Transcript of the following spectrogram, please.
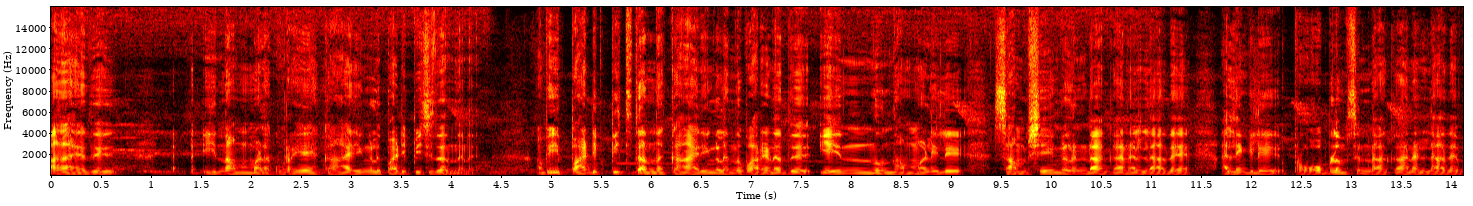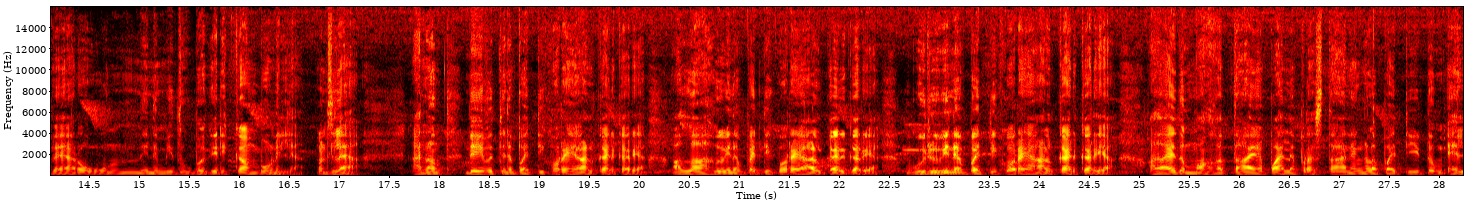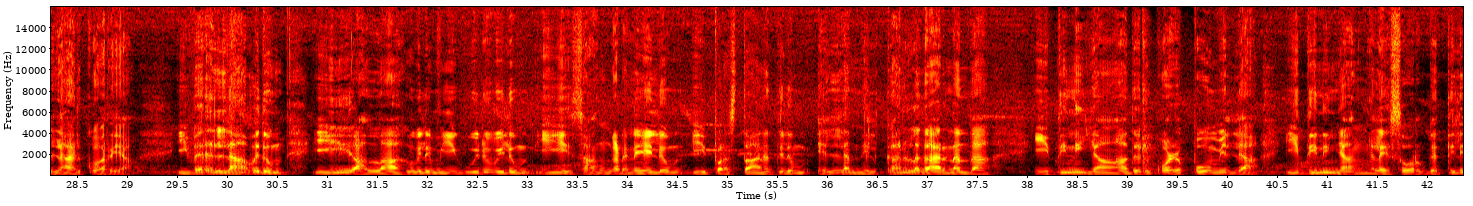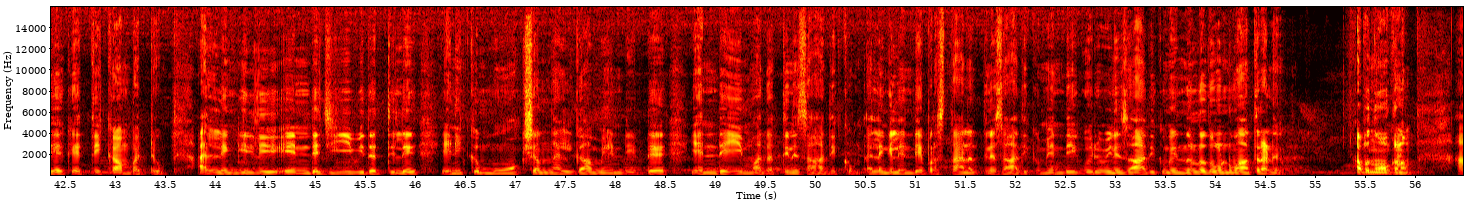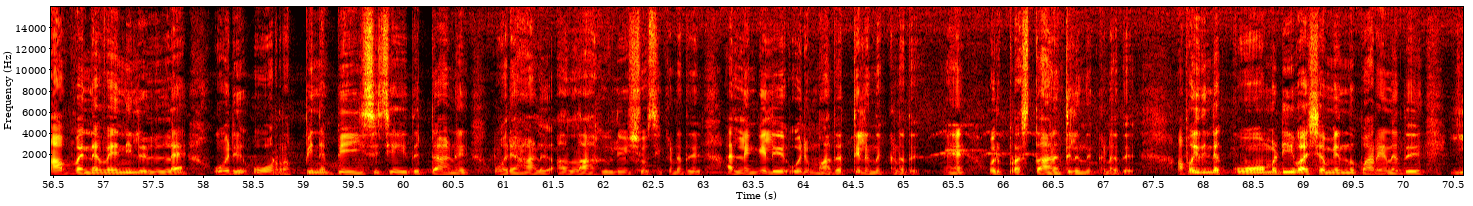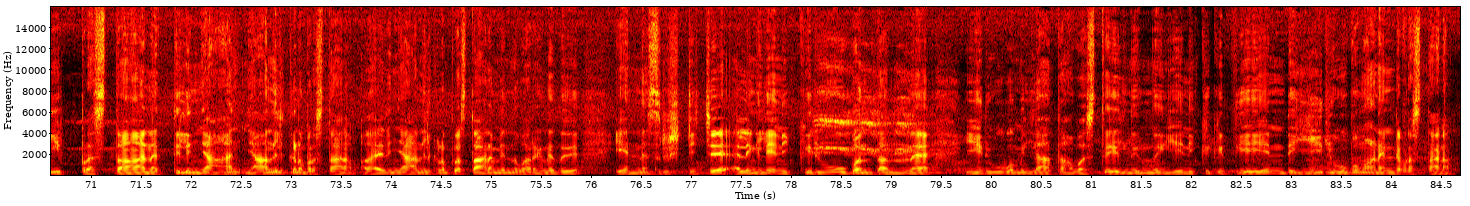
അതായത് ഈ നമ്മളെ കുറേ കാര്യങ്ങൾ പഠിപ്പിച്ച് തന്നാണ്. അപ്പോൾ ഈ പഠിപ്പിച്ച് തന്ന കാര്യങ്ങളെന്ന് പറയണത് എന്നും നമ്മളിൽ സംശയങ്ങൾ ഉണ്ടാക്കാനല്ലാതെ അല്ലെങ്കിൽ പ്രോബ്ലംസ് ഉണ്ടാക്കാനല്ലാതെ വേറെ ഒന്നിനും ഇത് ഉപകരിക്കാൻ പോണില്ല. മനസ്സിലായോ? കാരണം ദൈവത്തിനെ പറ്റി കുറേ ആൾക്കാർക്കറിയാം. അള്ളാഹുവിനെ പറ്റി കുറേ ആൾക്കാർക്കറിയാം. ഗുരുവിനെ പറ്റി കുറേ ആൾക്കാർക്കറിയാം. അതായത് മഹത്തായ പല പ്രസ്ഥാനങ്ങളെ പറ്റിയിട്ടും എല്ലാവർക്കും അറിയാം. ഇവരെല്ലാവരും ഈ അള്ളാഹുവിലും ഈ ഗുരുവിലും ഈ സംഘടനയിലും ഈ പ്രസ്ഥാനത്തിലും എല്ലാം നിൽക്കാനുള്ള കാരണം എന്താ? ഇതിന് യാതൊരു കുഴപ്പവുമില്ല. ഇതിന് ഞങ്ങളെ സ്വർഗത്തിലേക്ക് എത്തിക്കാൻ പറ്റും. അല്ലെങ്കിൽ എന്റെ ജീവിതത്തിൽ എനിക്ക് മോക്ഷം നൽകാൻ വേണ്ടിയിട്ട് എന്റെ ഈ മതത്തിന് സാധിക്കും. അല്ലെങ്കിൽ എന്റെ ഈ പ്രസ്ഥാനത്തിന് സാധിക്കും. എന്റെ ഈ ഗുരുവിന് സാധിക്കും എന്നുള്ളത് കൊണ്ട് മാത്രമാണ് അപ്പോൾ നോക്കണം. അവനവനിലുള്ള ഒരു ഉറപ്പിനെ ബേസ് ചെയ്തിട്ടാണ് ഒരാൾ അള്ളാഹുവിൽ വിശ്വസിക്കുന്നത് അല്ലെങ്കിൽ ഒരു മതത്തിൽ നിൽക്കുന്നത് ഒരു പ്രസ്ഥാനത്തിൽ നിൽക്കുന്നത്. അപ്പോൾ ഇതിന്റെ കോമഡി വശം എന്ന് പറയുന്നത് ഈ പ്രസ്ഥാനത്തിൽ ഞാൻ ഞാൻ നിൽക്കുന്ന പ്രസ്ഥാനം അതായത് ഞാൻ നിൽക്കുന്ന പ്രസ്ഥാനം എന്ന് പറയുന്നത് എന്നെ സൃഷ്ടിച്ച അല്ലെങ്കിൽ എനിക്ക് രൂപം തന്ന ഈ രൂപമില്ലാത്ത അവസ്ഥയിൽ നിന്ന് എനിക്ക് കിട്ടിയ എന്റെ ഈ രൂപമാണ് എന്റെ പ്രസ്ഥാനം.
